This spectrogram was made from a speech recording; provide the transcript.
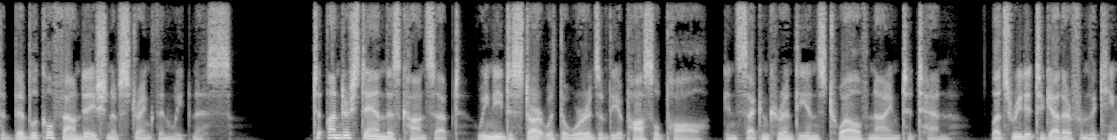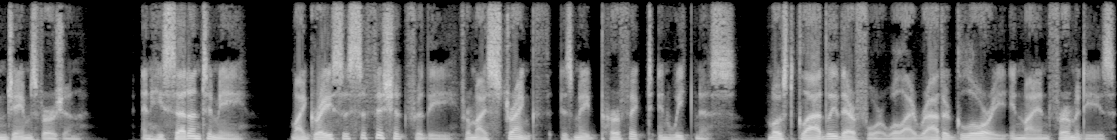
The biblical foundation of strength and weakness. To understand this concept, we need to start with the words of the Apostle Paul in 2 Corinthians 12, 9 to 10. Let's read it together from the King James Version. And he said unto me, My grace is sufficient for thee, for my strength is made perfect in weakness. Most gladly, therefore, will I rather glory in my infirmities,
